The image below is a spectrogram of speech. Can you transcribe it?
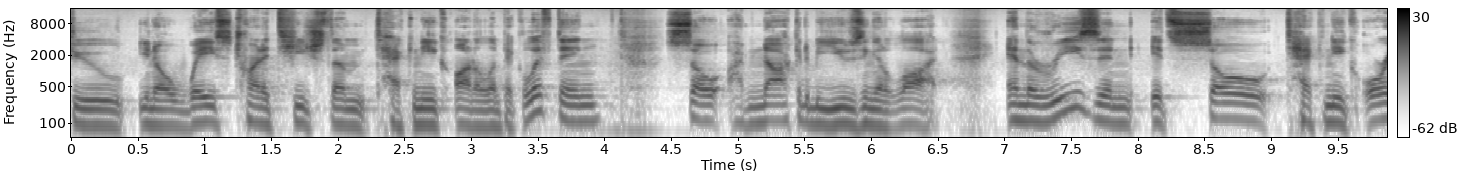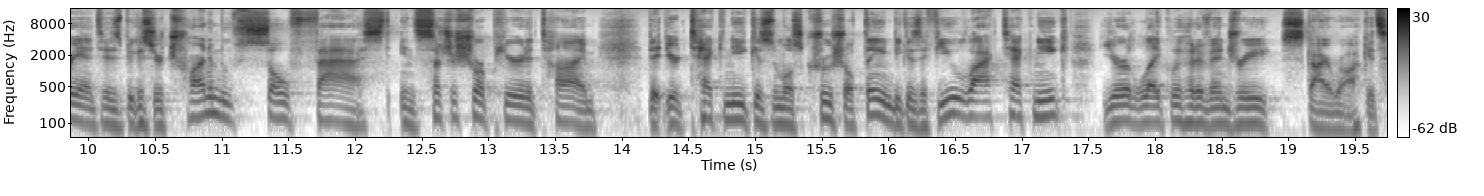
to, you know, waste trying to teach them technique on Olympic lifting. So I'm not going to be using it a lot. And the reason it's so technique oriented is because you're trying to move so fast in such a short period of time that your technique is the most crucial thing. Because if you lack technique, your likelihood of injury skyrockets.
